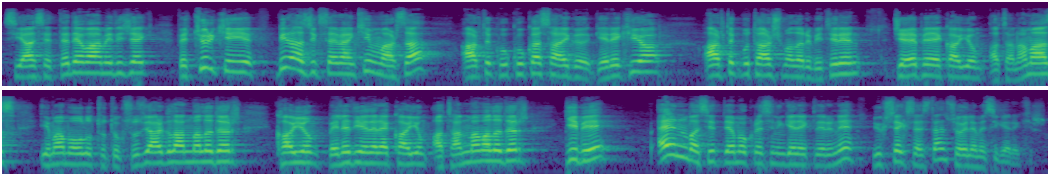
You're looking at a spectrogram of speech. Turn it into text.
siyasette devam edecek ve Türkiye'yi birazcık seven kim varsa artık hukuka saygı gerekiyor. Artık bu tartışmaları bitirin. CHP'ye kayyum atanamaz. İmamoğlu tutuksuz yargılanmalıdır. Kayyum, belediyelere kayyum atanmamalıdır gibi en basit demokrasinin gereklerini yüksek sesten söylemesi gerekir.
